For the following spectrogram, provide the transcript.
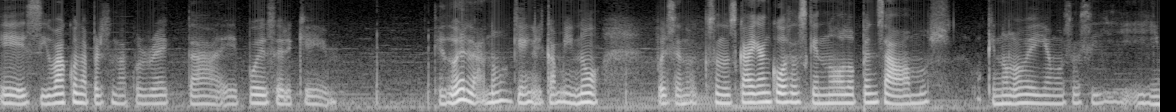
eh, si va con la persona correcta, eh, puede ser que, que duela, ¿no? Que en el camino pues se nos, se nos caigan cosas que no lo pensábamos o que no lo veíamos así y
